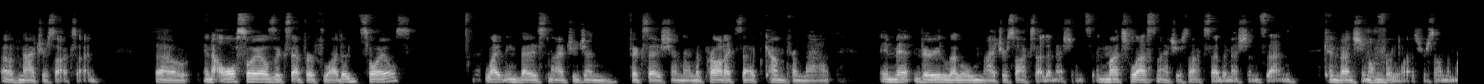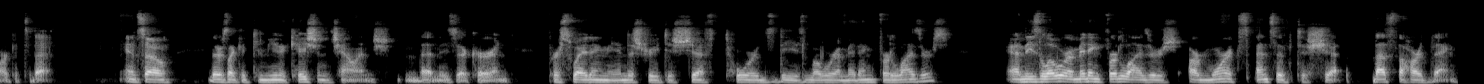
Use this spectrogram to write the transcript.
of nitrous oxide. So in all soils except for flooded soils, lightning based nitrogen fixation and the products that come from that emit very little nitrous oxide emissions and much less nitrous oxide emissions than conventional mm-hmm. fertilizers on the market today. And so there's like a communication challenge that needs to occur in persuading the industry to shift towards these lower emitting fertilizers. And these lower emitting fertilizers are more expensive to ship. That's the hard thing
